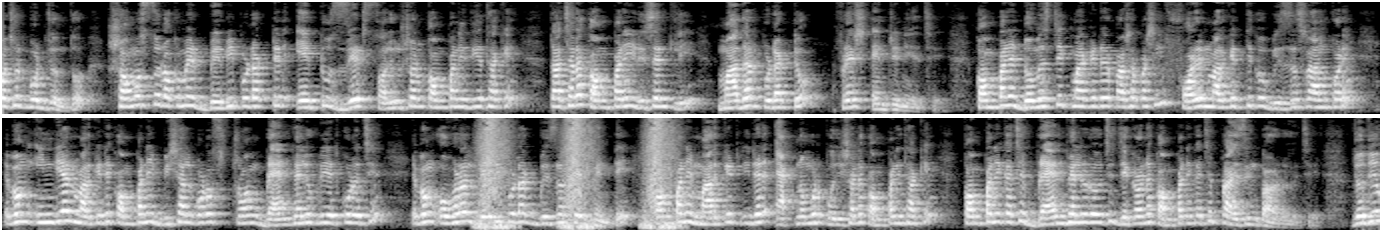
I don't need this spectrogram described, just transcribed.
বছর পর্যন্ত সমস্ত রকমের বেবি প্রোডাক্টের A to Z solution company দিয়ে থাকে। তাছাড়া কোম্পানি রিসেন্টলি মাদার প্রোডাক্টেও ফ্রেশ এন্ট্রি নিয়েছে। কোম্পানি ডোমেস্টিক মার্কেটের পাশাপাশি ফরেন মার্কেট থেকেও বিজনেস রান করে এবং ইন্ডিয়ান মার্কেটে কোম্পানি বিশাল বড় স্ট্রং ব্র্যান্ড ভ্যালু ক্রিয়েট করেছে এবং ওভারঅল বেবি প্রোডাক্ট বিজনেস সেগমেন্টে কোম্পানি মার্কেট লিডার এক নম্বর পজিশনে কোম্পানি থাকে। কোম্পানির কাছে ব্র্যান্ড ভ্যালু রয়েছে, যে কারণে কোম্পানির কাছে প্রাইসিং পাওয়ার রয়েছে। যদিও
